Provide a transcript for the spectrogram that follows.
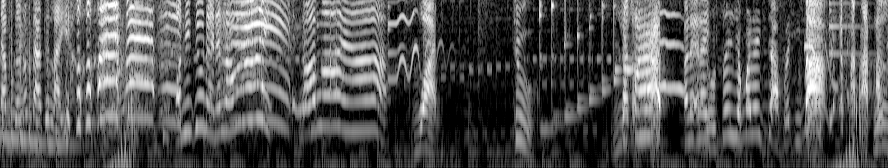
ำ ดำเกินน้ำตาเธอไหล ขอทิชชู่หน่อยนะร้องไห้ร้องไห้อะ one two ตะครับอะไรอะไรเดี๋ยวซิยังไม่ได้จับเลยอีบ้าหนึ่ง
